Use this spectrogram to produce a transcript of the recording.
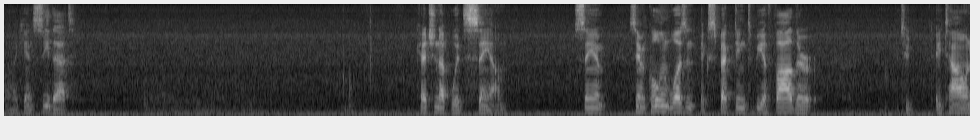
Well, I can't see that. Catching up with Sam. Sam Sam Colton wasn't expecting to be a father to a town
